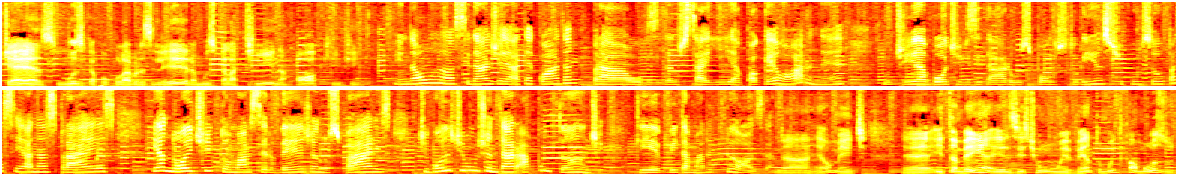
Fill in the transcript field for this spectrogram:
jazz, música popular brasileira, música latina, rock, enfim. Então a cidade é adequada para o visitante sair a qualquer hora, né? No dia pode visitar os pontos turísticos ou passear nas praias e à noite tomar cerveja nos bares depois de um jantar apontante, que é vida maravilhosa. Ah, realmente. É, e também existe um evento muito famoso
